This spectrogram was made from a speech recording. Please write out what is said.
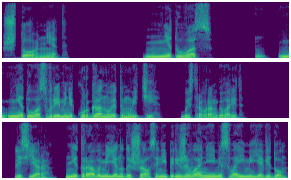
«Что нет?» «Нет у вас... нет у вас времени к кургану этому идти», — быстро Вран говорит. «Лисьяра, не травами я надышался, не переживаниями своими я ведом.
